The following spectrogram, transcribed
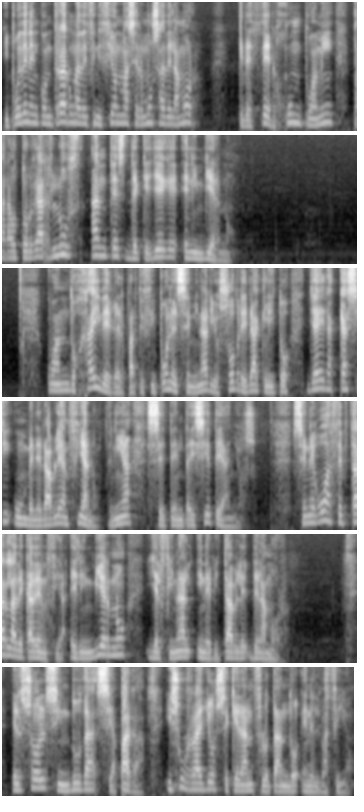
Y pueden encontrar una definición más hermosa del amor, crecer junto a mí para otorgar luz antes de que llegue el invierno. Cuando Heidegger participó en el seminario sobre Heráclito, ya era casi un venerable anciano, tenía 77 años. Se negó a aceptar la decadencia, el invierno y el final inevitable del amor. El sol sin duda se apaga y sus rayos se quedan flotando en el vacío.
